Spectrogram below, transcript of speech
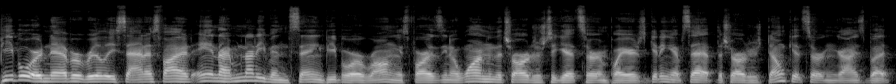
people are never really satisfied. And I'm not even saying people are wrong as far as, you know, wanting the Chargers to get certain players, getting upset if the Chargers don't get certain guys. But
